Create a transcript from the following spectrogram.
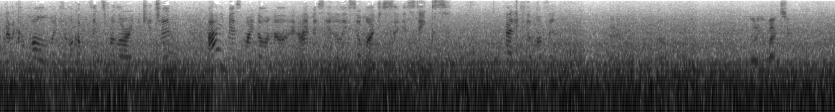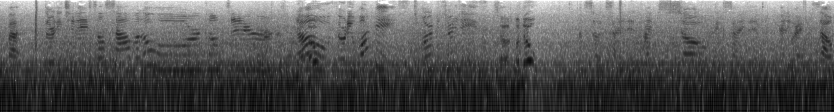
we're gonna come home and film a couple things for Laura in the kitchen. I miss my nonna and I miss Italy so much. It stinks. How do you feel, Muffin? We gotta go back soon. But 32 days till Salvatore comes here. No, 31 days. Tomorrow will be 30 days. Salvatore. I'm so excited. I'm so excited. Anyway, so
